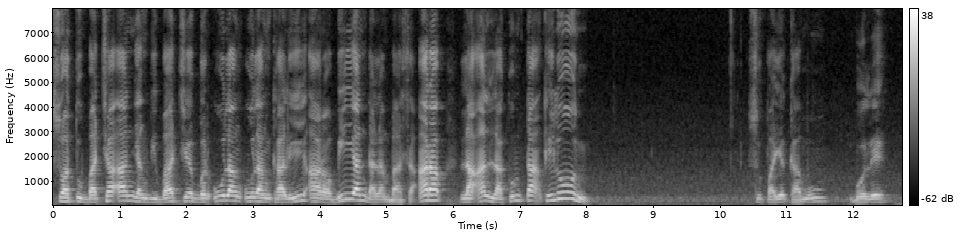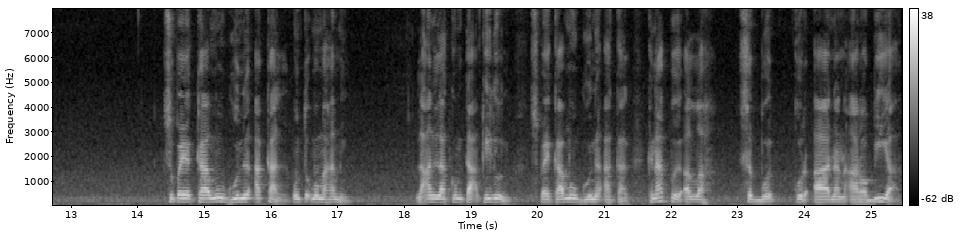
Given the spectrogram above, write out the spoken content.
suatu bacaan yang dibaca berulang-ulang kali Arabian dalam bahasa Arab. La'allakum taqilun. Supaya kamu boleh supaya kamu guna akal untuk memahami la'allakum ta'qilun supaya kamu guna akal. Kenapa Allah sebut Quranan Arabia?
